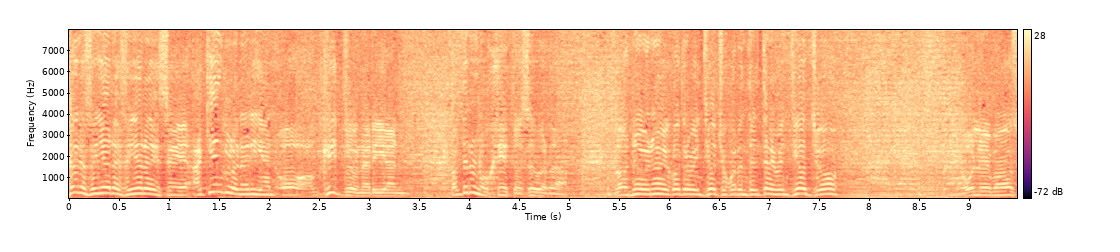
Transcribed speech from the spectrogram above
Bueno, señoras, señores, eh, ¿a quién clonarían o qué clonarían? Faltaron objetos, es verdad. 299-428-4328. Ya volvemos.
